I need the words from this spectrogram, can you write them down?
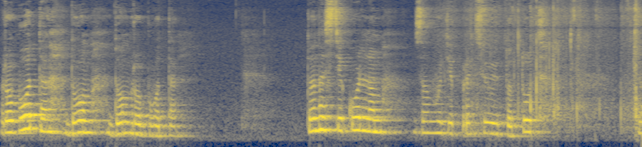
Робота, дом, дом, робота. То на стекольному заводі працюю, то тут. То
